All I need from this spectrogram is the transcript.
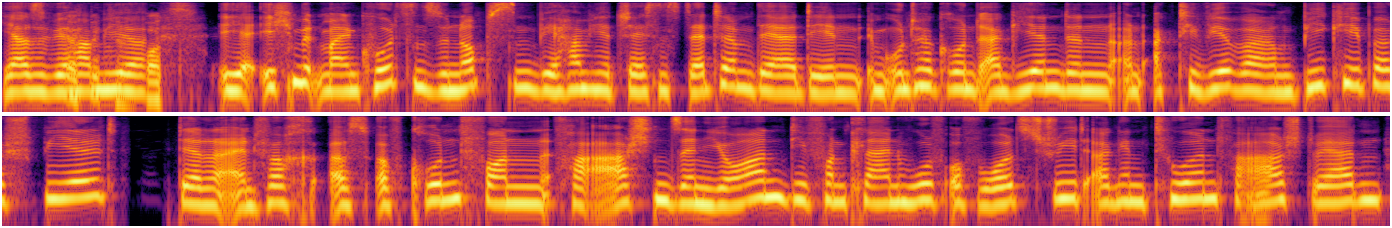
Ja, also wir ja, haben hier, Rotz. ja, ich mit meinen kurzen Synopsen, wir haben hier Jason Statham, der den im Untergrund agierenden und aktivierbaren Beekeeper spielt der dann einfach aus, aufgrund von verarschten Senioren, die von kleinen Wolf of Wall Street Agenturen verarscht werden,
